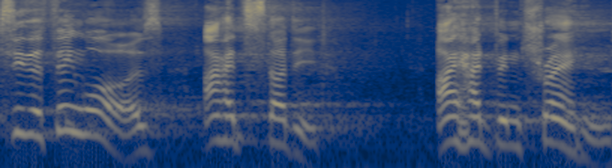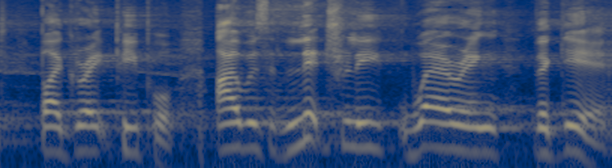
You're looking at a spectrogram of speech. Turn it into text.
See, the thing was, I had studied, I had been trained by great people. I was literally wearing the gear.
